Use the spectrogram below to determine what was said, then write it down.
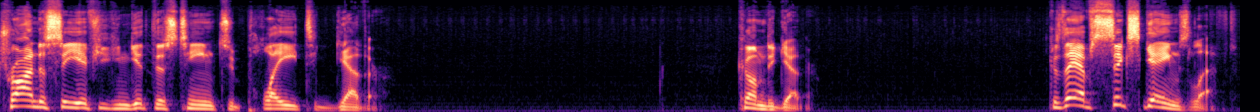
Trying to see if you can get this team to play together. Come together. Because they have six games left.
